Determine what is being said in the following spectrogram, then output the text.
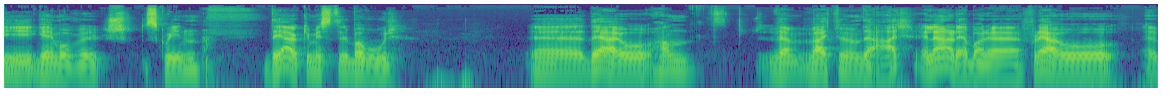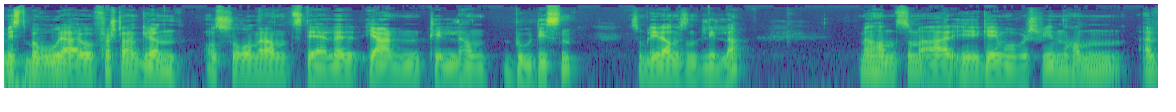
i game over-screenen, det er jo ikke Mr. Bavour. Eh, det er jo Han Veit vi hvem det er, eller er det bare For det er jo eh, Mr. Bavour er jo Først er han grønn, og så når han stjeler hjernen til han buddhisten, så blir han litt sånn lilla. Men han som er i game over-screenen, han er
